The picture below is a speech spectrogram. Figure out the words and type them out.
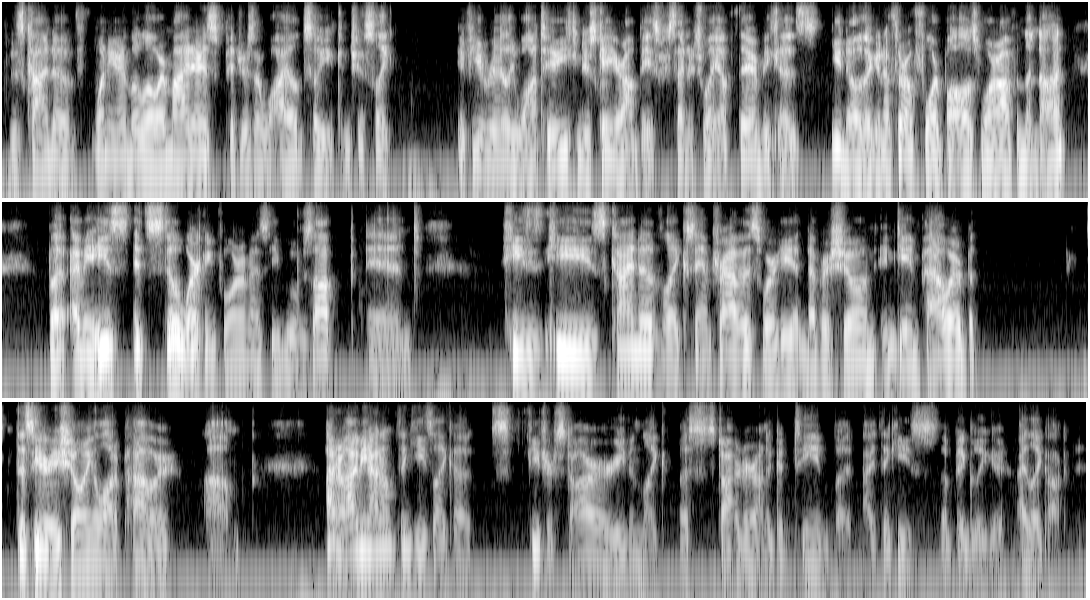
it was kind of when you're in the lower minors, pitchers are wild, so you can just like if you really want to, you can just get your on base percentage way up there because you know they're going to throw four balls more often than not. But I mean, he's it's still working for him as he moves up, and he's he's kind of like Sam Travis, where he had never shown in-game power, but this year he's showing a lot of power. Um, I don't know. I mean, I don't think he's like a future star or even like a starter on a good team, but I think he's a big leaguer. I like Ockimey.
